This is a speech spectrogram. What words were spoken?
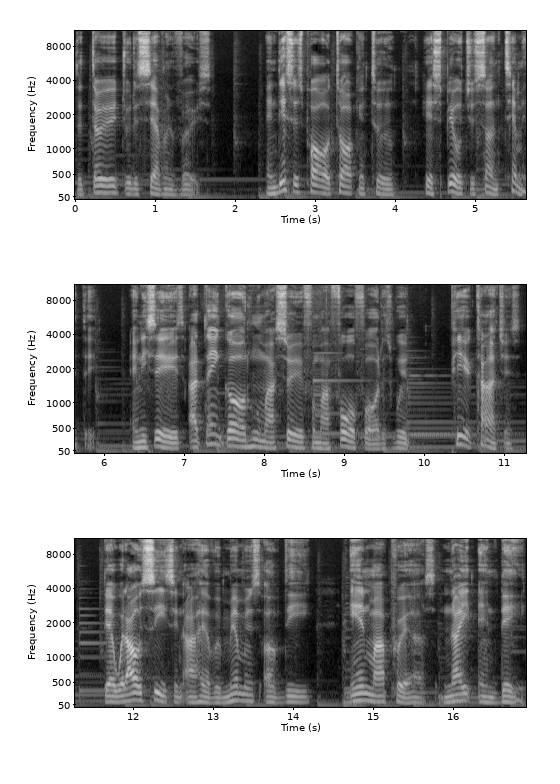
the third through the seventh verse. And this is Paul talking to his spiritual son Timothy. And he says, I thank God whom I serve for my forefathers with pure conscience, that without ceasing I have remembrance of thee in my prayers night and day,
